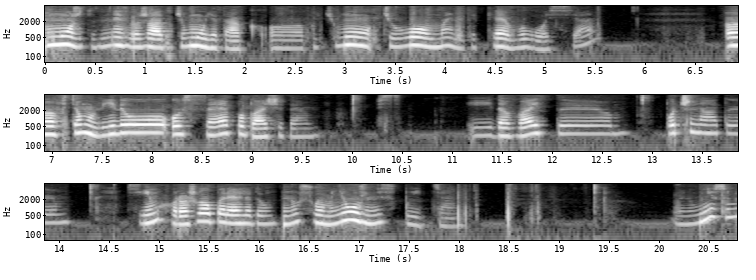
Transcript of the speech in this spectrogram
Можете не зважати, чому я так, е, чому, чого в мене таке волосся. В цьому відео усе побачите. І давайте починати. Всім хорошого перегляду. Ну що, мені вже не спиться. Ну мені самі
